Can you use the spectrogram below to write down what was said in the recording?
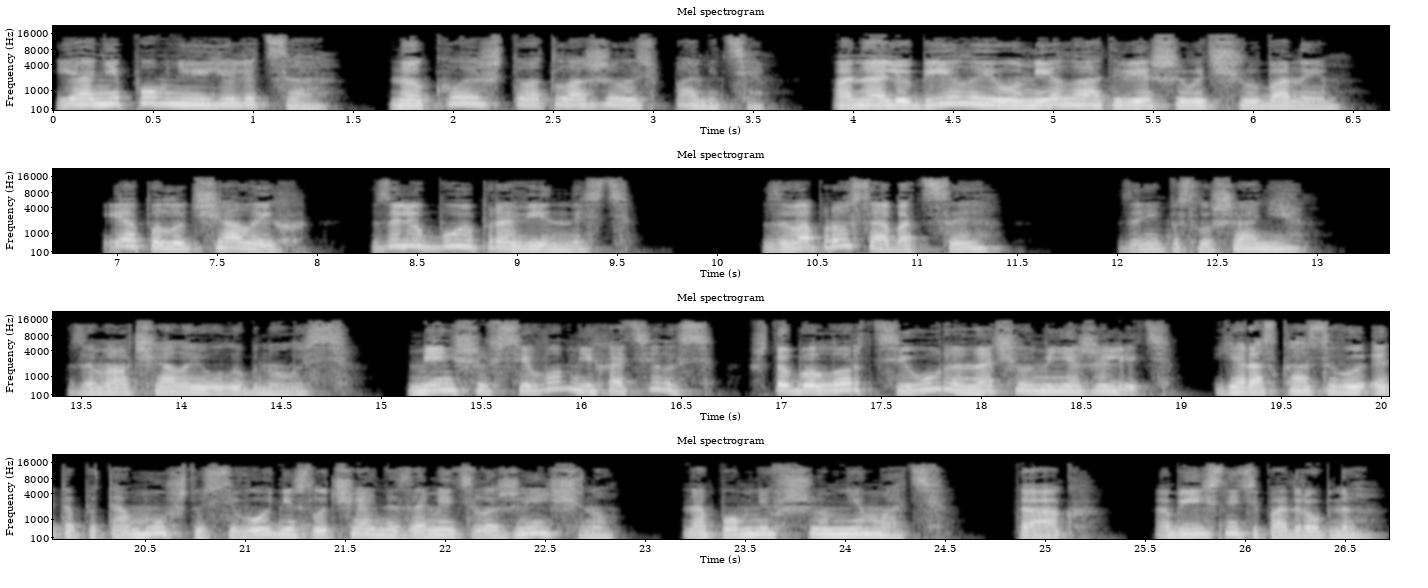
Я не помню ее лица, но кое-что отложилось в памяти. Она любила и умела отвешивать щелбаны. Я получала их за любую провинность. За вопросы об отце, за непослушание. Замолчала и улыбнулась. Меньше всего мне хотелось, чтобы лорд Тиура начал меня жалеть. Я рассказываю это потому, что сегодня случайно заметила женщину, напомнившую мне мать. Так, объясните подробно,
